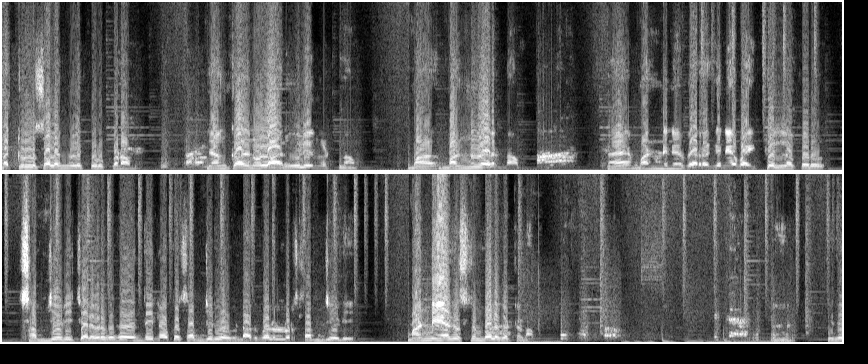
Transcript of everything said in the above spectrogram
മറ്റുള്ള സ്ഥലങ്ങളിൽ കൊടുക്കണം. ഞങ്ങൾക്ക് അതിനുള്ള ആനുകൂല്യം കിട്ടണം. മണ്ണ് തരണം. മണ്ണിന് വിറകിന് വൈക്കലിനൊക്കെ ഒരു സബ്സിഡി ചിലവർക്കൊക്കെ എന്തെങ്കിലുമൊക്കെ സബ്സിഡി കൊടുക്കുന്നുണ്ട് അതുപോലുള്ള ഒരു സബ്സിഡി മണ്ണ് ഏകദേശം പോലെ കിട്ടണം. ഇത്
